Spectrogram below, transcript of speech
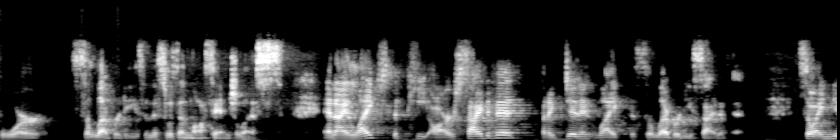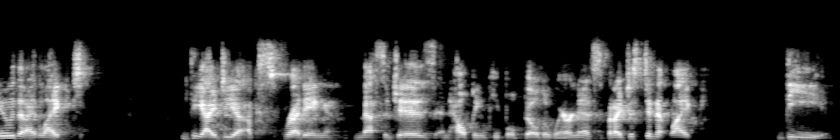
for celebrities. And this was in Los Angeles. And I liked the PR side of it, but I didn't like the celebrity side of it. So I knew that I liked the idea of spreading messages and helping people build awareness, but I just didn't like the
